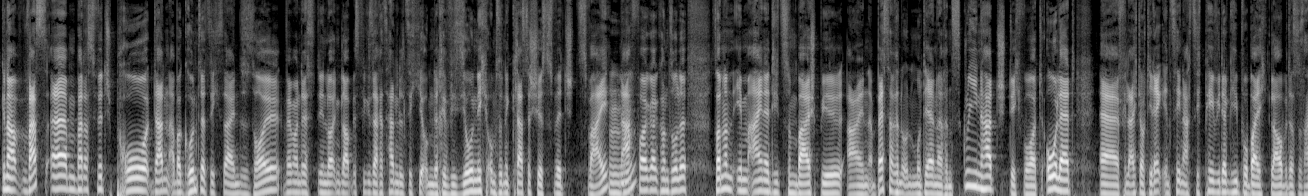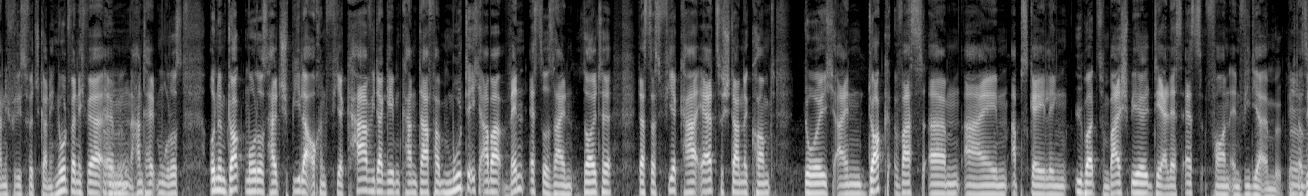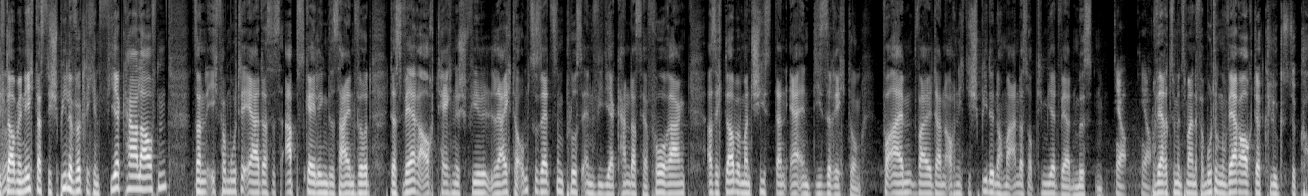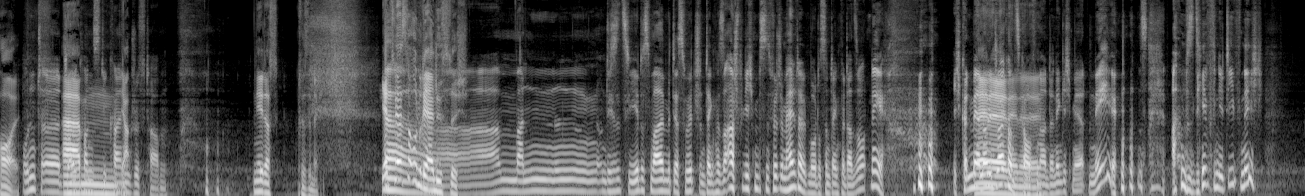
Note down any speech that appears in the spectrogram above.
Genau, was ähm, bei der Switch Pro dann aber grundsätzlich sein soll, wenn man das den Leuten glaubt, ist, wie gesagt, es handelt sich hier um eine Revision, nicht um so eine klassische Switch 2 Nachfolgerkonsole, sondern eben eine, die zum Beispiel einen besseren und moderneren Screen hat, Stichwort OLED, äh, vielleicht auch direkt in 1080p wiedergibt, wobei ich glaube, dass das eigentlich für die Switch gar nicht notwendig wäre im Handheld-Modus und im Dock-Modus halt Spiele auch in 4K wiedergeben kann. Da vermute ich aber, wenn es so sein sollte, dass das 4K eher zustande kommt durch ein Dock, was ähm, ein Upscaling über zum Beispiel DLSS von Nvidia ermöglicht. Also ich glaube nicht, dass die Spiele wirklich in 4K laufen, sondern ich vermute eher, dass es Upscaling-Design wird. Das wäre auch technisch viel leichter umzusetzen, plus Nvidia kann das hervorragend. Also ich glaube, man schießt dann eher in diese Richtung. Vor allem, weil dann auch nicht die Spiele nochmal anders optimiert werden müssten. Ja, ja. Wäre zumindest meine Vermutung und wäre auch der klügste Call. Und äh, Joy-Cons, die Ähm, keinen ja. Drift haben. Nee, das kriegst du nicht. Jetzt wär's doch unrealistisch. Ah, Mann. Und ich sitze jedes Mal mit der Switch und denke mir so, ah, spiele ich ein bisschen Switch im Handheld-Modus und denke mir dann so, nee. ich könnte mir Nee, neue nee, Joy-Cons nee, kaufen. Und dann denke ich mir, nee, abends definitiv nicht.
